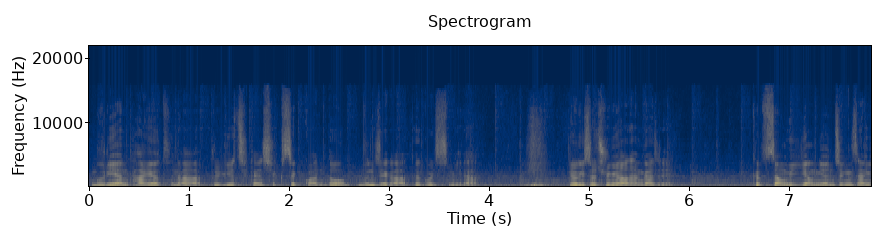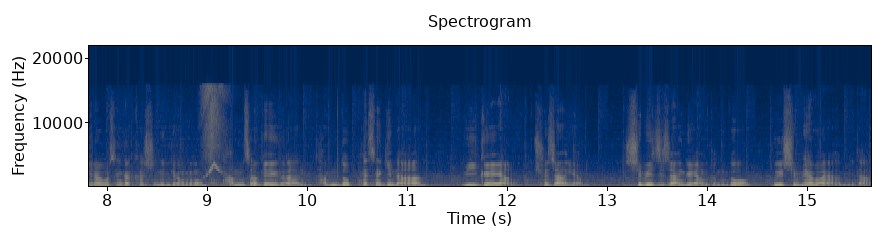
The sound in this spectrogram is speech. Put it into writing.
무리한 다이어트나 불규칙한 식습관도 문제가 되고 있습니다. 여기서 중요한 한 가지. 급성 위경련 증상이라고 생각하시는 경우 담석에 의한 담도 폐색이나 위궤양, 췌장염, 십이지장궤양 등도 의심해봐야 합니다.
